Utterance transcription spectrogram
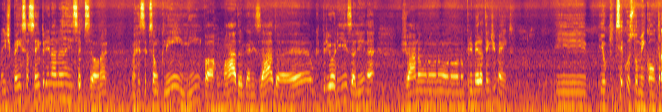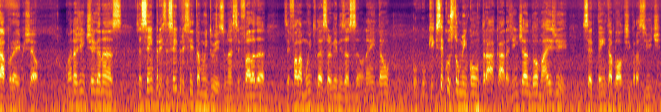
a gente pensa sempre na, na recepção, né? Uma recepção clean, limpa, arrumada, organizada, é o que prioriza ali, né? Já no, no, no, no primeiro atendimento. E, e o que, que, você costuma encontrar por aí, Michel? Quando a gente chega nas. Você sempre, você sempre cita muito isso, né? Você fala, da, você fala muito dessa organização, né? Então, o, o que, que você costuma encontrar, cara? A gente já andou mais de 70 boxes de crossfit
